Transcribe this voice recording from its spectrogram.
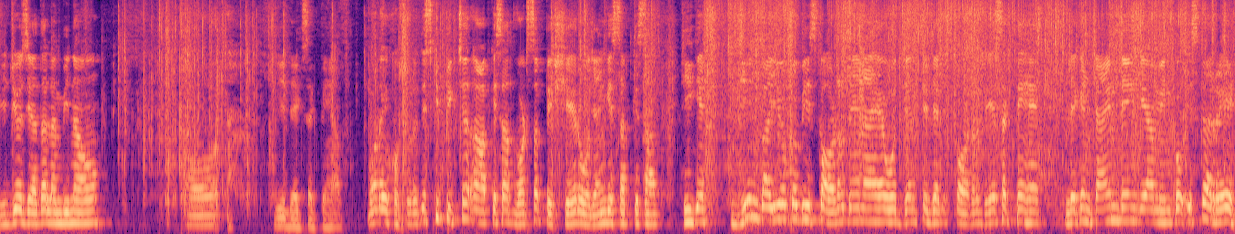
ویڈیو زیادہ لمبی نہ ہو اور یہ دیکھ سکتے ہیں آپ۔ بڑا ہی خوبصورت۔ اس کی پکچر آپ کے ساتھ واٹس اپ پہ شیئر ہو جائیں گے سب کے ساتھ، ٹھیک ہے؟ جن بھائیوں کو بھی اس کا آرڈر دینا ہے، وہ جلد سے جلد اس کا آرڈر دے سکتے ہیں، لیکن ٹائم دیں گے ہم ان کو۔ اس کا ریٹ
